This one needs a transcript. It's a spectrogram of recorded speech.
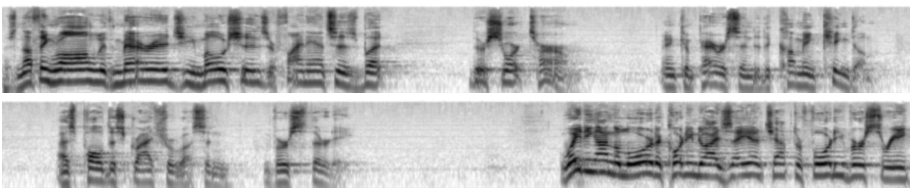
There's nothing wrong with marriage, emotions, or finances, but they're short term in comparison to the coming kingdom, as Paul describes for us in verse 30. Waiting on the Lord, according to Isaiah chapter 40, verse 3,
